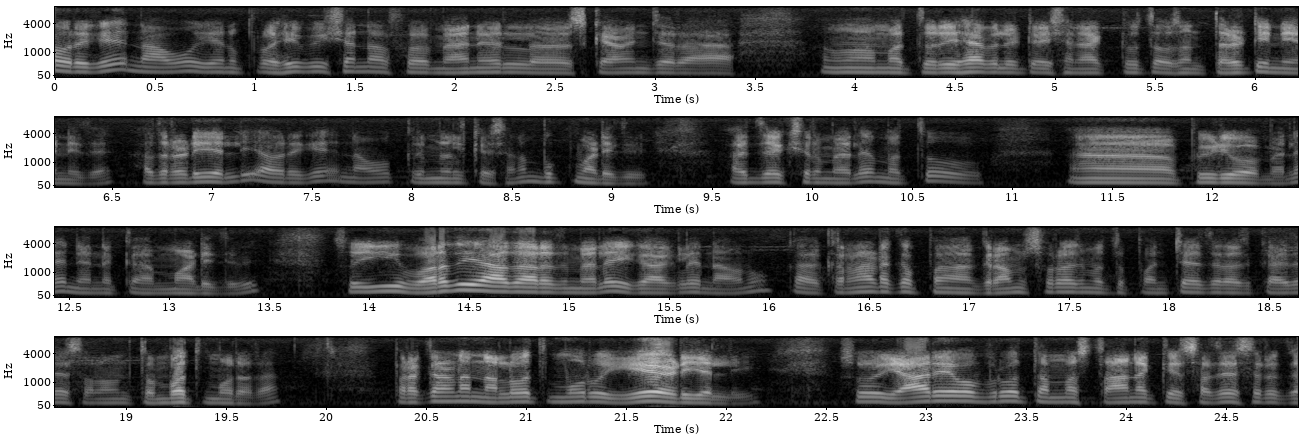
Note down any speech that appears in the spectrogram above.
ಅವರಿಗೆ ನಾವು ಏನು ಪ್ರೊಹಿಬಿಷನ್ ಆಫ್ ಮ್ಯಾನ್ಯುಯಲ್ ಸ್ಕ್ಯಾವೆಂಜರ್ ಮತ್ತು rehabilitation act two thousand thirteen ಏನಿದೆ, ಅದರಡಿಯಲ್ಲಿ ಅವರಿಗೆ ನಾವು ಕ್ರಿಮಿನಲ್ ಕೇಸನ್ನು ಬುಕ್ ಮಾಡಿದ್ವಿ. ಅಧ್ಯಕ್ಷರ ಮೇಲೆ ಮತ್ತು ಪಿ ಡಿ ಒ ಮೇಲೆ ನೆನಕ ಕ ಮಾಡಿದ್ದೀವಿ ಸೊ ಈ ವರದಿ ಆಧಾರದ ಮೇಲೆ ಈಗಾಗಲೇ ನಾನು ಕರ್ನಾಟಕ ಪ, ಗ್ರಾಮ ಸ್ವರಾಜ್ ಮತ್ತು ಪಂಚಾಯತ್ ರಾಜ್ ಕಾಯ್ದೆ ಸಾವಿರದ ತೊಂಬತ್ತ್ಮೂರರ ಪ್ರಕರಣ ನಲವತ್ತ್ಮೂರು ಎ ಅಡಿಯಲ್ಲಿ ಸೊ ಯಾರೇ ಒಬ್ಬರು ತಮ್ಮ ಸ್ಥಾನಕ್ಕೆ ಸದಸ್ಯರು ಗ,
